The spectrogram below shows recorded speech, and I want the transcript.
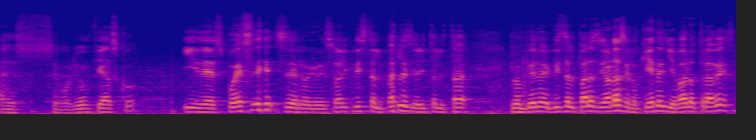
eh, se volvió un fiasco. Y después se regresó al Crystal Palace y ahorita le está rompiendo el Crystal Palace y ahora se lo quieren llevar otra vez.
